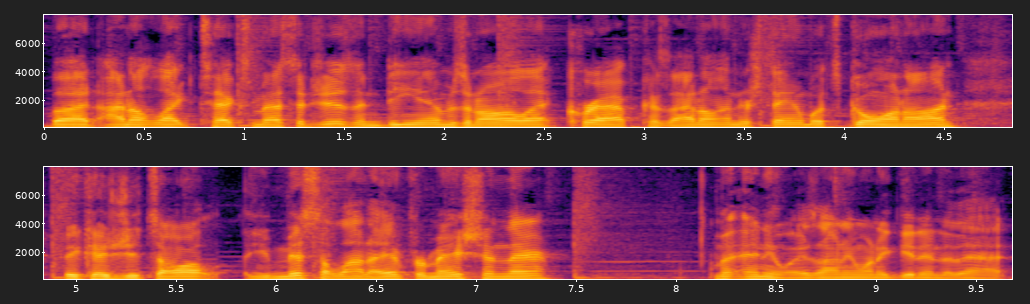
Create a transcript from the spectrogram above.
but I don't like text messages and DMs and all that crap because I don't understand what's going on because it's all you miss a lot of information there. But anyways, I don't want to get into that.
